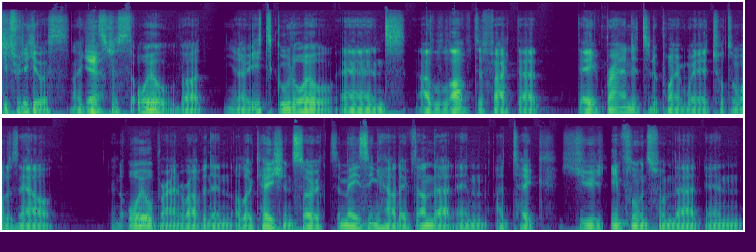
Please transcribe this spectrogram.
"It's ridiculous. Like Yeah. it's just oil, but you know, it's good oil." And I love the fact that they've branded to the point where Chotto Motto is now an oil brand rather than a location. So it's amazing how they've done that, and I take huge influence from that, and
